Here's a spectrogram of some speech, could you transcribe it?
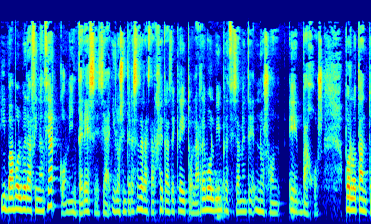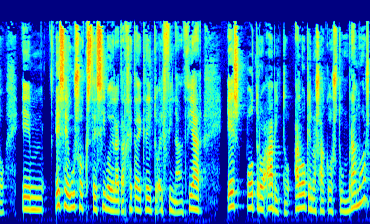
y va a volver a financiar con intereses ya. Y los intereses de las tarjetas de crédito, la revolving, precisamente no son eh, bajos. Por lo tanto, em, ese uso excesivo de la tarjeta de crédito, el financiar, es otro hábito, algo que nos acostumbramos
